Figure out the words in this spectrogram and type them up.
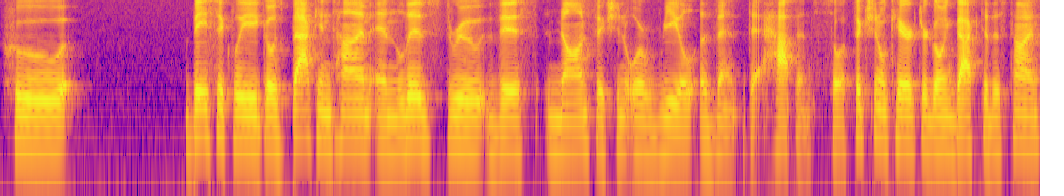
who basically goes back in time and lives through this nonfiction or real event that happens. So a fictional character going back to this time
